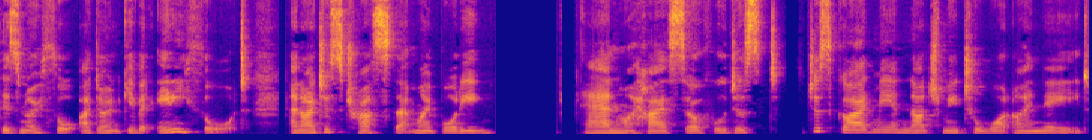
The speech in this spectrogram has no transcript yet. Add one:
there's no thought, I don't give it any thought. And I just trust that my body and my higher self will just just guide me and nudge me to what I need.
